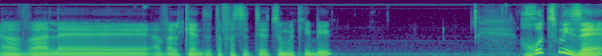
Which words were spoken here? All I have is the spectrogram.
אבל, אה, אבל כן, זה תפס את אה, תשומת ליבי. חוץ מזה,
